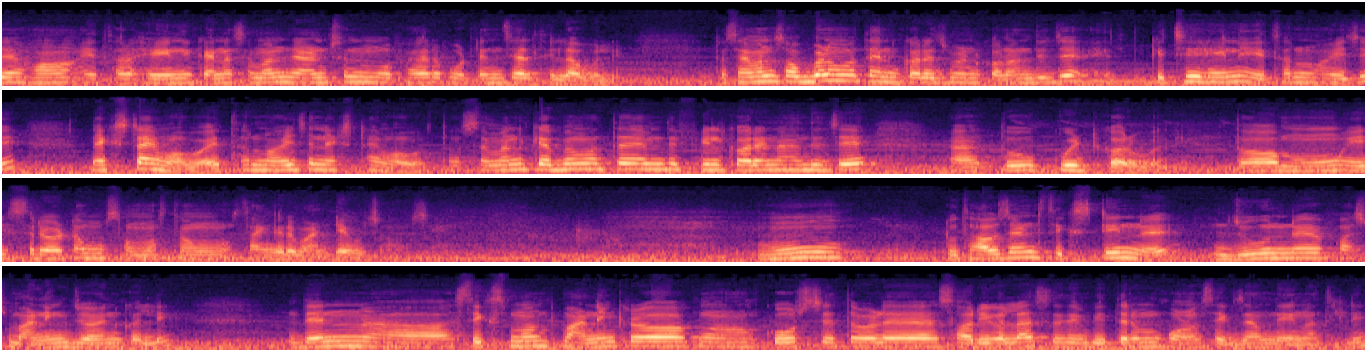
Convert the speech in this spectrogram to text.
ଯେ ହଁ ଏଥର ହେଇନି କାହିଁକିନା ସେମାନେ ଜାଣିଛନ୍ତି ମୋ ପାଖରେ ପୋଟେନ୍ସିଆଲ୍ ଥିଲା ବୋଲି ତ ସେମାନେ ସବୁବେଳେ ମୋତେ ଏନକରେଜମେଣ୍ଟ କରନ୍ତି ଯେ କିଛି ହେଇନି ଏଥର ନ ହେଇଛି ନେକ୍ସଟ ଟାଇମ୍ ହେବ ଏଥର ନ ହେଇଛି ନେକ୍ସଟ ଟାଇମ୍ ହେବ ତ ସେମାନେ କେବେ ମୋତେ ଏମିତି ଫିଲ୍ କରେଇନାହାନ୍ତି ଯେ ତୁ କ୍ୱିଟ୍ କର ବୋଲି ତ ମୁଁ ଏ ଶ୍ରେୟଟା ମୁଁ ସମସ୍ତଙ୍କ ସାଙ୍ଗରେ ବାଣ୍ଟିବାକୁ ଚାହୁଁଛି ମୁଁ ଟୁ ଥାଉଜେଣ୍ଡ ସିକ୍ସଟିନ୍ରେ ଜୁନ୍ରେ ଫାର୍ଷ୍ଟ ମାନିଂ ଜଏନ୍ କଲି ଦେନ୍ ସିକ୍ସ ମନ୍ଥ ମାନିଙ୍କର କୋର୍ସ ଯେତେବେଳେ ସରିଗଲା ସେ ଭିତରେ ମୁଁ କୌଣସି ଏକ୍ଜାମ୍ ଦେଇନଥିଲି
